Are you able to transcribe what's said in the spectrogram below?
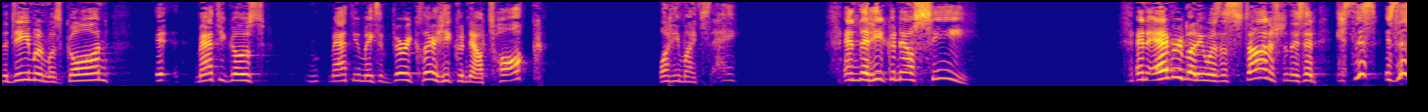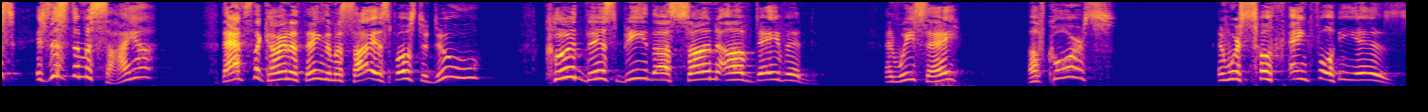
The demon was gone. It, Matthew goes, Matthew makes it very clear he could now talk what he might say, and that he could now see. And everybody was astonished, and they said, Is this, is this, is this the Messiah? That's the kind of thing the Messiah is supposed to do. Could this be the son of David? And we say, Of course. And we're so thankful he is.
